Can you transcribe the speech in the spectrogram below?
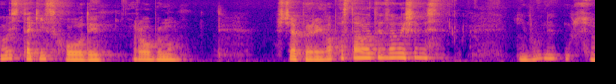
ось такі сходи робимо. Ще перила поставити залишилось. І буде усе.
